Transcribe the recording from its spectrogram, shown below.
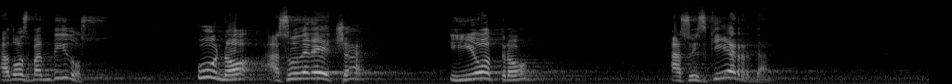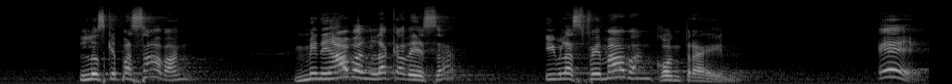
a dos bandidos. Uno a su derecha y otro a su izquierda. Los que pasaban meneaban la cabeza y blasfemaban contra él. Eh,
